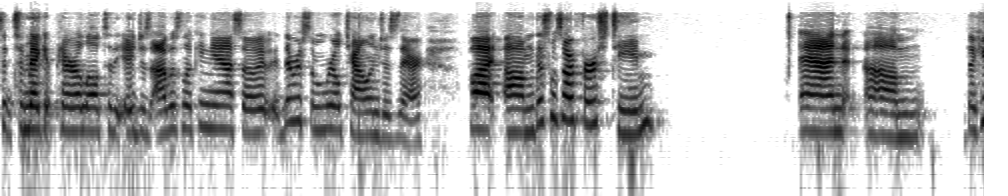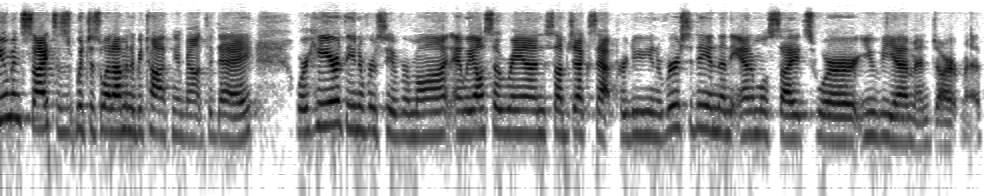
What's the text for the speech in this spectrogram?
to, to make it parallel to the ages I was looking at. So it, there were some real challenges there. But um, this was our first team. And um, the human sites, is, which is what I'm going to be talking about today, we're here at the University of Vermont, and we also ran subjects at Purdue University, and then the animal sites were UVM and Dartmouth.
